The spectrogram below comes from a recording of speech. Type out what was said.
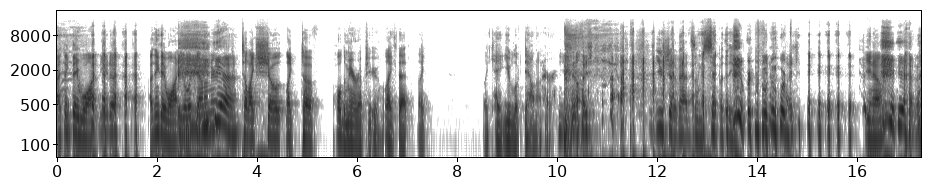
I think they want you to. I think they want you to look down on her. Yeah. To like show, like to hold the mirror up to you, like that, like, like, hey, you look down on her. You know, like, you should have had some sympathy. we're you know. yeah,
